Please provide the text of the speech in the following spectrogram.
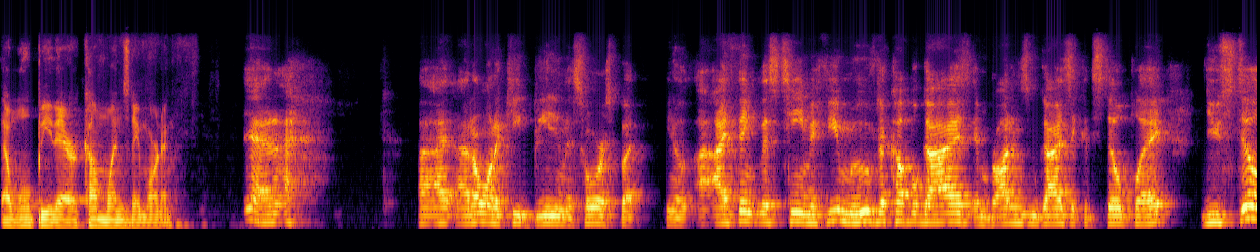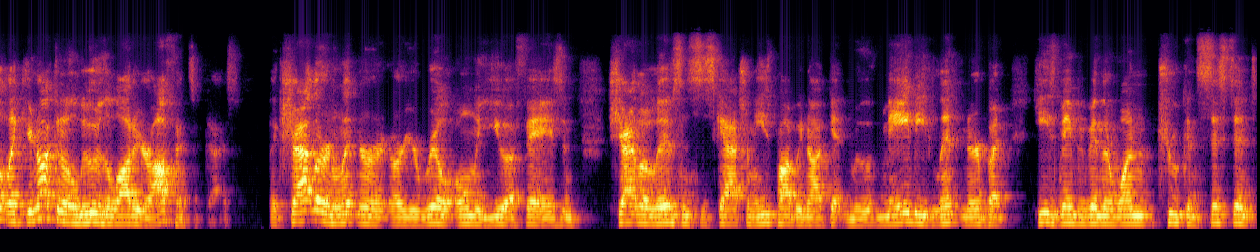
that won't be there come Wednesday morning. Yeah. And I, I don't want to keep beating this horse, but you know, I think this team, if you moved a couple guys and brought in some guys that could still play, you still like you're not going to lose a lot of your offensive guys. Like Shattler and Lintner are, your real only UFAs, and Shattler lives in Saskatchewan. He's probably not getting moved. Maybe Lintner, but he's maybe been their one true consistent,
